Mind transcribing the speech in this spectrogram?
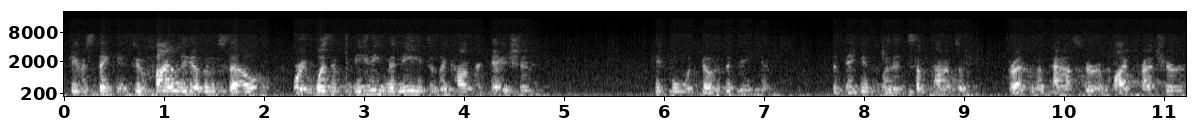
If he was thinking too highly of himself, or he wasn't meeting the needs of the congregation, people would go to the deacons. The deacons would then sometimes threaten the pastor, apply pressure,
